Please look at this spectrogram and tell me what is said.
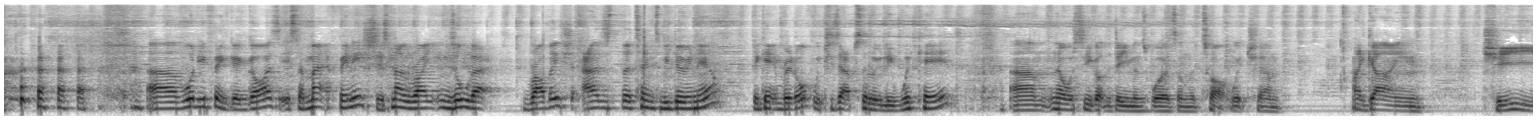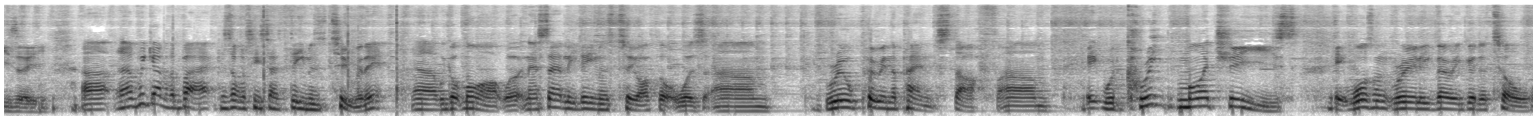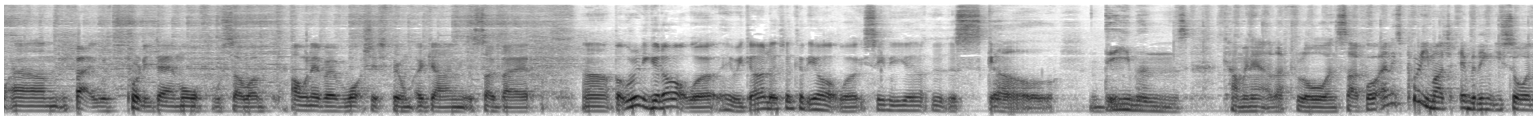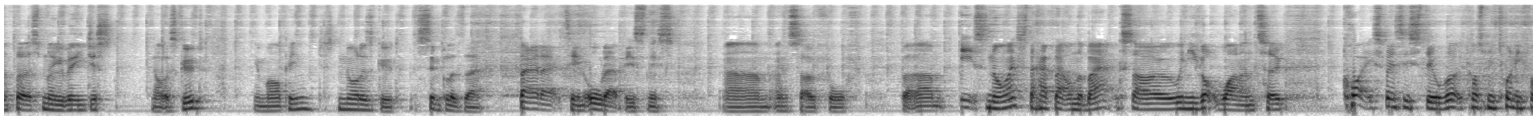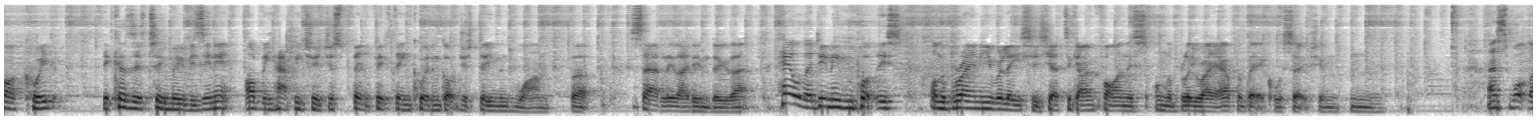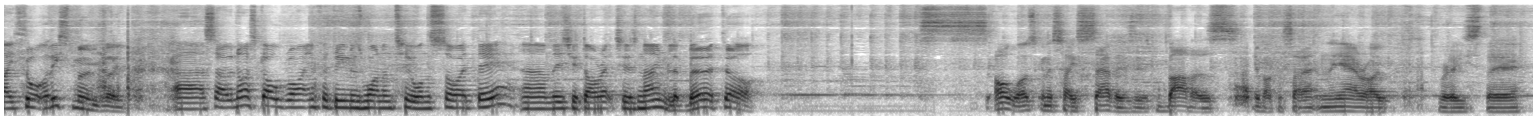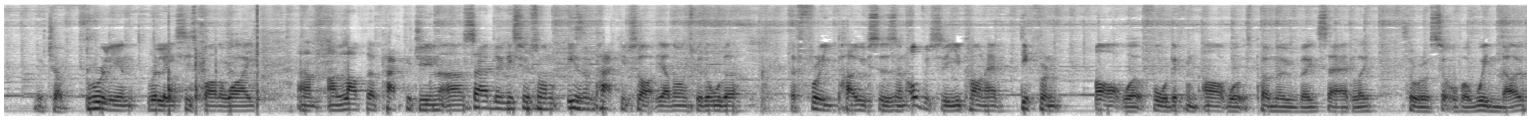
uh, what do you think, guys? It's a matte finish. There's no ratings, all that rubbish as they tend to be doing now. They're getting rid of, which is absolutely wicked. Um, and obviously, you've got the demon's words on the top, which um, again cheesy. Uh, now if we go to the back, because obviously it says Demons 2 with it, uh, we got more artwork. Now sadly Demons 2 I thought was um, real poo in the pants stuff. Um, it would creep my cheese. It wasn't really very good at all. Um, in fact it was pretty damn awful so um, I will never ever watch this film again. It was so bad. Uh, but really good artwork. Here we go. Look, look at the artwork. You see the, uh, the, the skull demons coming out of the floor and so forth. And it's pretty much everything you saw in the first movie, just not as good, in my opinion. Just not as good. Simple as that. Bad acting, all that business, um, and so forth. But um, it's nice to have that on the back. So when you got one and two, quite expensive steelbook. It cost me 25 quid because there's two movies in it, I'd be happy to have just spent 15 quid and got just Demons 1, but sadly they didn't do that. Hell, they didn't even put this on the brand new releases. You had to go and find this on the Blu-ray alphabetical section. Hmm. That's what they thought of this movie. Uh, so, nice gold writing for Demons 1 and 2 on the side there. Um, there's your director's name, Liberto. I was going to say Savage, it's Butters, if I can say that in the arrow release there which are brilliant releases by the way. Um, I love the packaging. Uh, sadly, this one isn't packaged like the other ones with all the, the free posters, and obviously you can't have different artwork, four different artworks per movie, sadly, through a sort of a window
